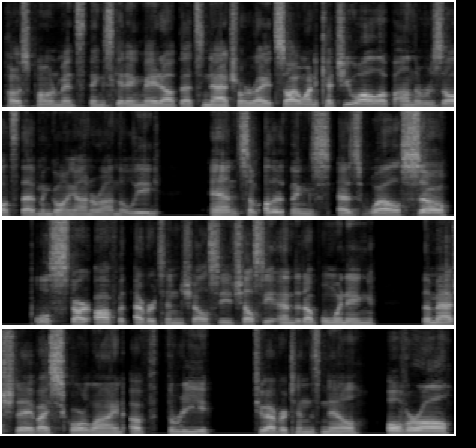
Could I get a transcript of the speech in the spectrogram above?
postponements, things getting made up. That's natural, right? So, I want to catch you all up on the results that have been going on around the league and some other things as well. So, we'll start off with Everton Chelsea. Chelsea ended up winning the match today by scoreline of 3 to Everton's nil. Overall,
